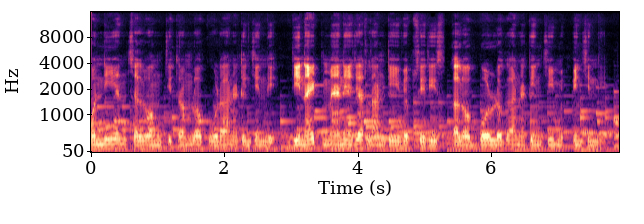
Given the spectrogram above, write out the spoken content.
పొన్నియన్ సెల్వం చిత్రంలో కూడా నటించింది. ది నైట్ మేనేజర్ లాంటి వెబ్ సిరీస్లలో బోల్డ్గా నటించి మెప్పించింది.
